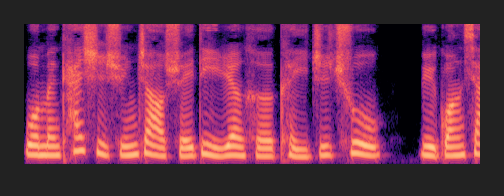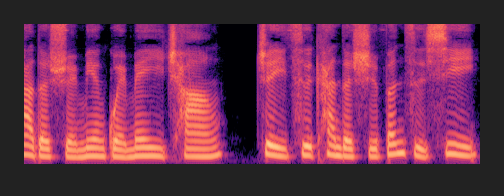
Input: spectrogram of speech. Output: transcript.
我们开始寻找水底任何可疑之处，绿光下的水面诡魅异常。这一次看得十分仔细，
